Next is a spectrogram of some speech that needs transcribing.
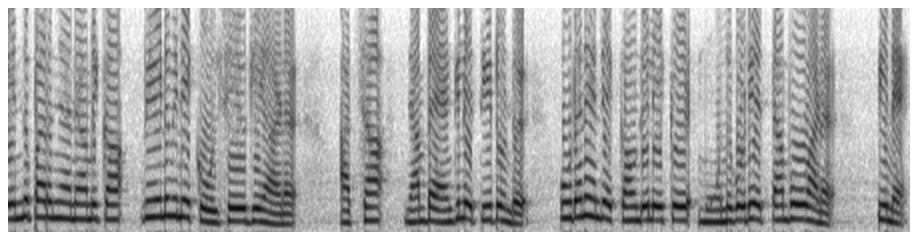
എന്ന് പറഞ്ഞ അനാമിക വേണുവിനെ കോൾ ചെയ്യുകയാണ്. അച്ഛാ ഞാൻ ബാങ്കിൽ എത്തിയിട്ടുണ്ട്. ഉടനെ എന്റെ അക്കൗണ്ടിലേക്ക് മൂന്ന് കോടി എത്താൻ പോവാണ്. പിന്നെ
